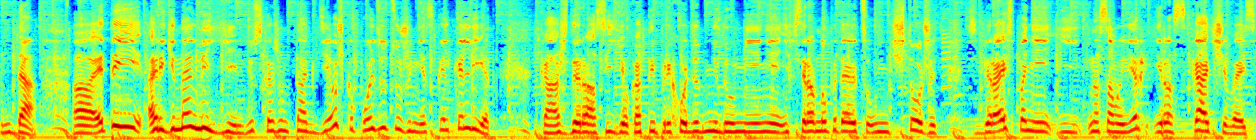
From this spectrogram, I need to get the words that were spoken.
Да, а, этой оригинальной елью, скажем так, девушка пользуется уже несколько лет. Каждый раз ее коты приходят в недоумение и все равно пытаются уничтожить, взбираясь по ней и на самый верх и раскачиваясь,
